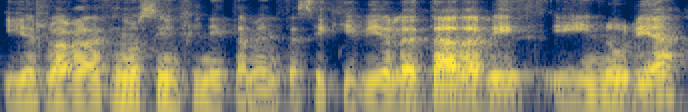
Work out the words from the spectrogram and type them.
y os lo agradecemos infinitamente. Así que Violeta, David y Nuria,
